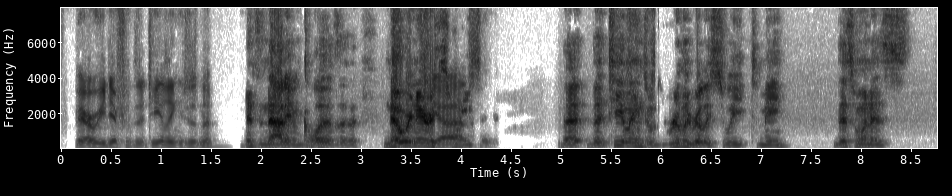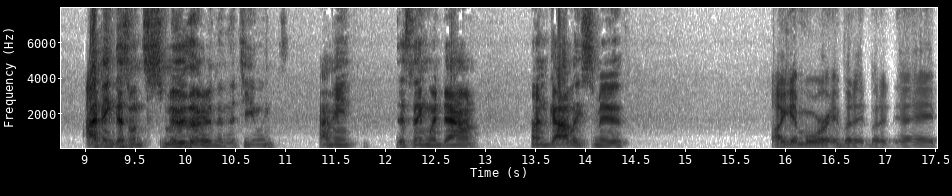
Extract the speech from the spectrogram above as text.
It's very different than the Teelings, isn't it? It's not even close. Nowhere near as sweet. The the Teelings was really really sweet to me. This one is, I think this one's smoother than the Teelings. I mean, this thing went down ungodly smooth. I get more, but it, but it,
